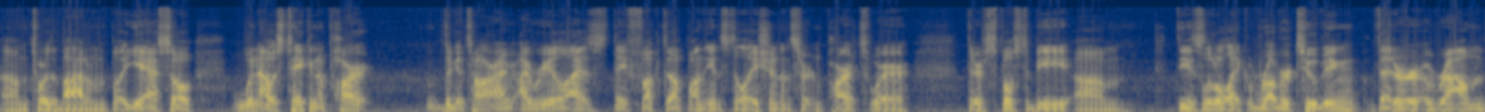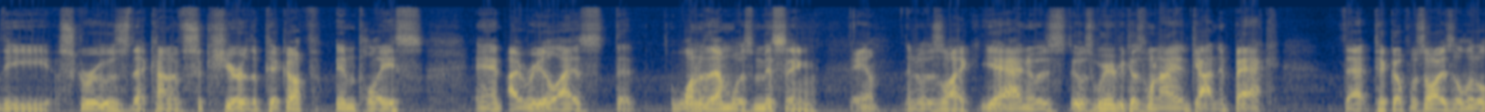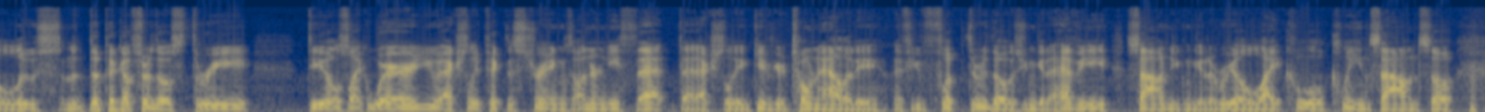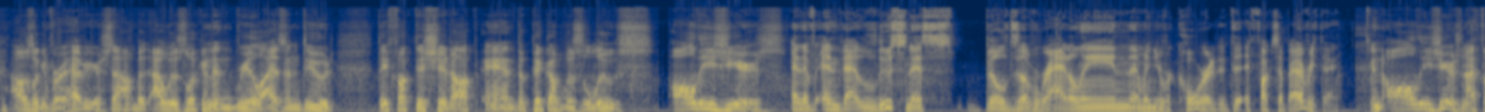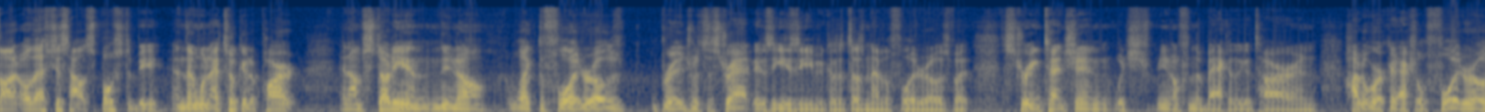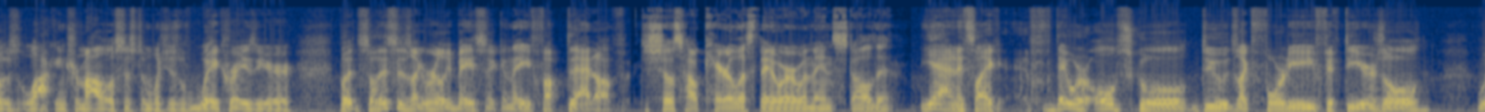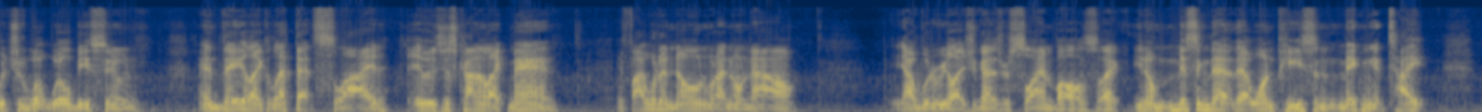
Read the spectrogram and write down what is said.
um, toward the bottom. But yeah, so when I was taking apart the guitar, I, I realized they fucked up on the installation on certain parts where there's supposed to be um, these little like rubber tubing that are around the screws that kind of secure the pickup in place. And I realized that one of them was missing Damn. and it was like yeah and it was it was weird because when i had gotten it back that pickup was always a little loose and the, the pickups are those three deals like where you actually pick the strings underneath that that actually give your tonality. If you flip through those you can get a heavy sound you can get a real light cool clean sound. So i was looking for a heavier sound but i was looking and realizing dude they fucked this shit up and the pickup was loose all these years. And if and that looseness builds a rattling, and when you record, it, it fucks up everything. in all these years and i thought oh that's just how it's supposed to be. And then when i took it apart and i'm studying you know like the floyd rose bridge with the strat is easy because it doesn't have a floyd rose but string tension which you know from the back of the guitar and how to work an actual floyd rose locking tremolo system which is way crazier but so this is like really basic and they fucked that up Just shows how careless they were when they installed it. yeah, and it's like they were old school dudes, like 40, 50 years old, which is what will be soon. And they like let that slide. It was just kind of like, man, if I would have known what I know now, I would have realized you guys are slime balls. Like, you know, missing that that one piece and making it tight,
